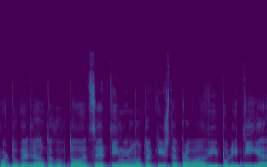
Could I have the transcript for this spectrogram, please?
por duke lënë të kuptohet se hetimi mund të kishte prapavijë politike.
